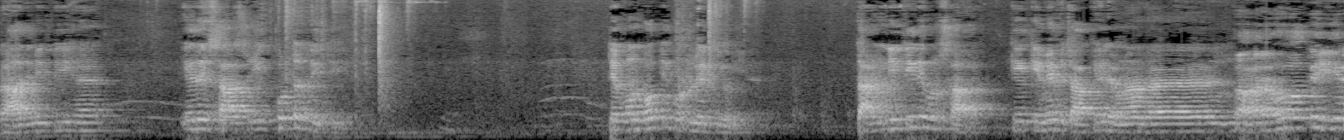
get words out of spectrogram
ਰਾਜਨੀਤੀ ਹੈ, ਇਹਦੇ ਸਾਥ ਹੀ ਕੁਟਨੀਤੀ ਤੇ ਹੁਣ ਬਹੁਤੀ ਕੁਟਨੀਤੀ ਹੋਈ ਹੈ। ਧਰਮ ਨੀਤੀ ਦੇ ਅਨੁਸਾਰ ਕਿ ਕਿਵੇਂ ਬਚਾ ਕੇ ਲਿਆਉਣਾ ਹੈ? ਧਰੋ ਧੀਰ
